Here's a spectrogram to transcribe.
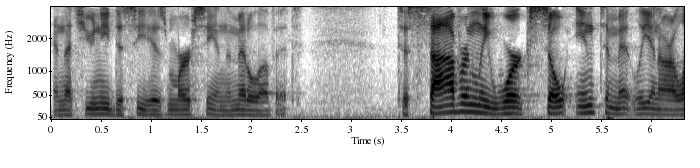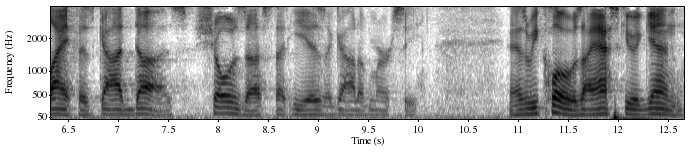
and that you need to see His mercy in the middle of it. To sovereignly work so intimately in our life as God does shows us that He is a God of mercy. And as we close, I ask you again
